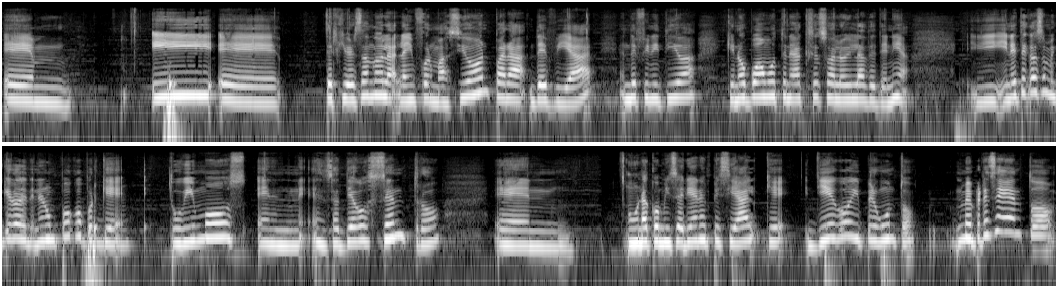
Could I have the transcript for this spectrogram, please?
em, y eh, tergiversando la, la información para desviar, en definitiva, que no podamos tener acceso a los islas detenidas. Y, y en este caso me quiero detener un poco porque tuvimos en, en Santiago Centro, en una comisaría en especial, que llego y pregunto, me presento,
